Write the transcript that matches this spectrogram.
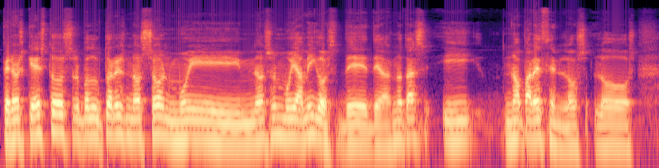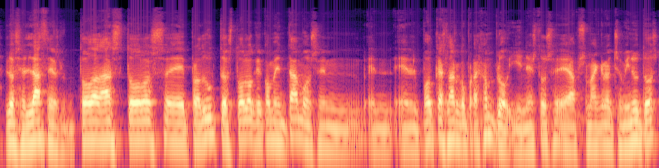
pero es que estos reproductores no son muy, no son muy amigos de las notas y no aparecen los, los, los enlaces, todas las, todos los eh, productos, todo lo que comentamos en, en, el podcast largo, por ejemplo, y en estos eh, en 8 minutos,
